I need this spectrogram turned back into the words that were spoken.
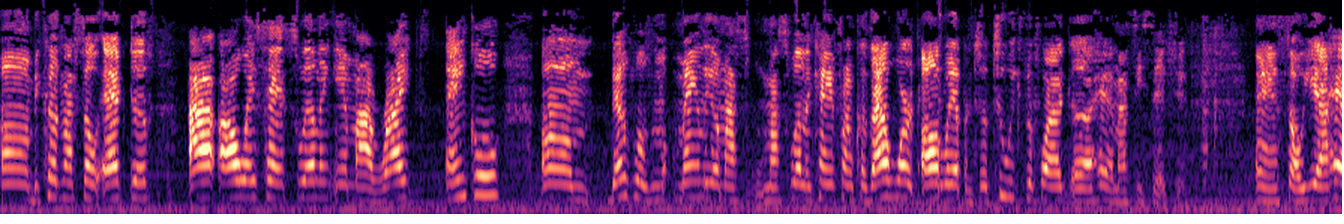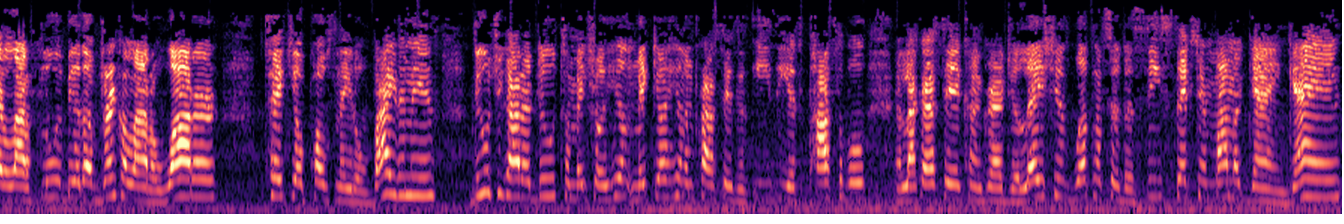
um, because I'm so active. I always had swelling in my right ankle. Um, that was mainly on my my swelling came from because I worked all the way up until two weeks before I uh, had my C-section. And so, yeah, I had a lot of fluid buildup. Drink a lot of water. Take your postnatal vitamins do what you gotta do to make your healing make your healing process as easy as possible. And like i said congratulations. Welcome to the c-section mama gang gang.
